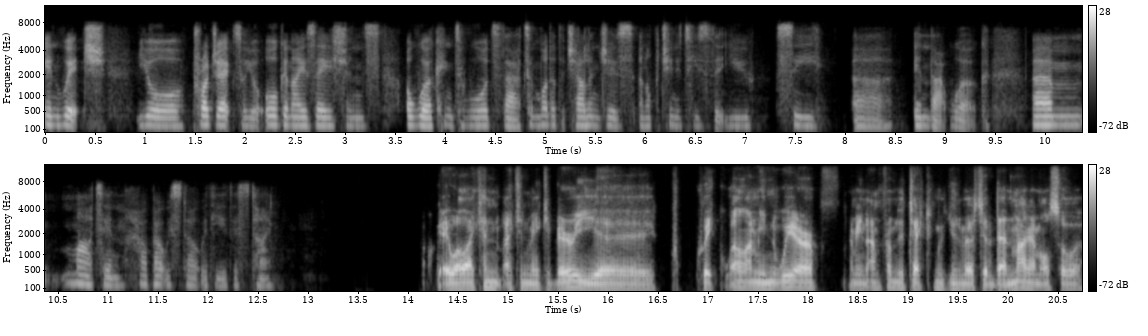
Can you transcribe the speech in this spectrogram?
in which your projects or your organizations are working towards that and what are the challenges and opportunities that you see uh, in that work. Um, Martin, how about we start with you this time? Okay, well, I can I can make it very uh, quick. Well, I mean, we are. I mean, I'm from the Technical University of Denmark. I'm also a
